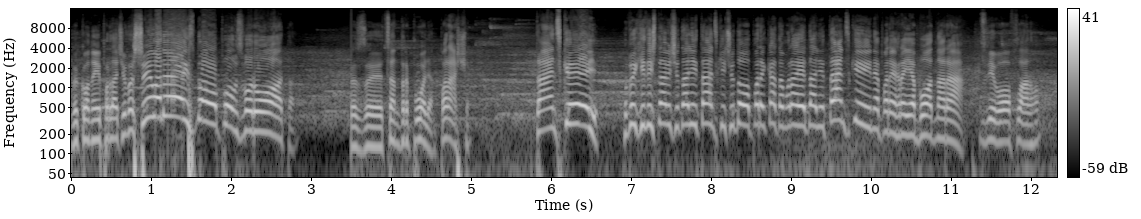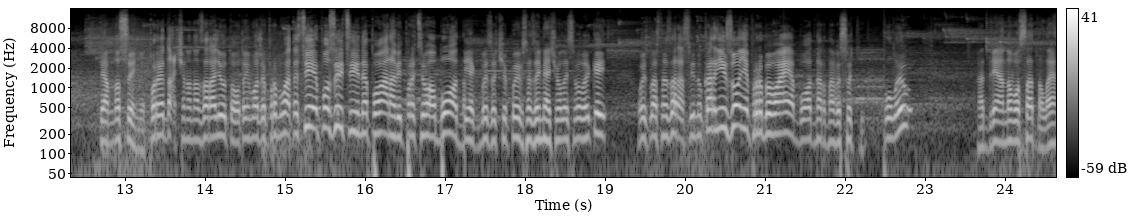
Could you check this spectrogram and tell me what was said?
Виконує передачу вишиваний. Знову повз ворота. З центра поля. Паращин. Танський. Вихід навіть далі Танський. Чудово перекатом грає далі Танський. Не переграє Боднара. З лівого флангу. Темно-синій. Передача на Назара Лютого. Той може пробувати з цієї позиції. Непогано відпрацював Боднар. Якби зачепився за м'яч Олесь Великий. Ось, власне, зараз він у карній зоні пробиває Боднар на висоті. Полив. Адріан Новосад, але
